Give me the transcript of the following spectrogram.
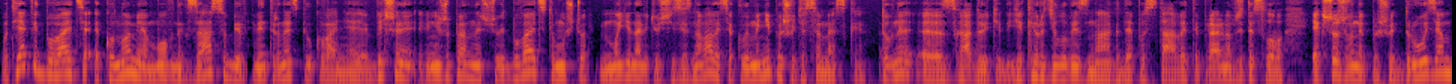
От як відбувається економія мовних засобів в інтернет-спілкуванні? Я більше ніж упевнений, що відбувається, тому що мої навіть учні зізнавалися, коли мені пишуть смски, то вони е, згадують, який розділовий знак, де поставити, правильно вжити слово. Якщо ж вони пишуть друзям,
